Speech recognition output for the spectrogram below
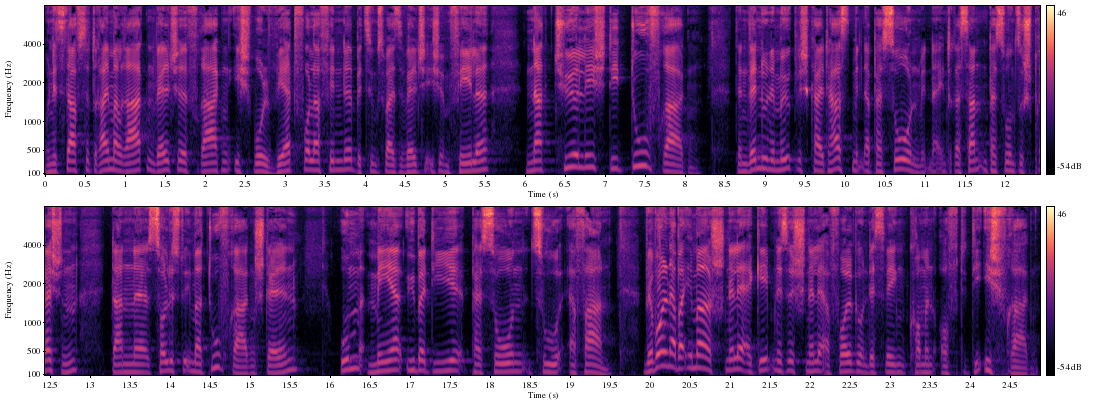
Und jetzt darfst du dreimal raten, welche Fragen ich wohl wertvoller finde, beziehungsweise welche ich empfehle. Natürlich die Du-Fragen. Denn wenn du eine Möglichkeit hast, mit einer Person, mit einer interessanten Person zu sprechen, dann äh, solltest du immer Du-Fragen stellen, um mehr über die Person zu erfahren. Wir wollen aber immer schnelle Ergebnisse, schnelle Erfolge und deswegen kommen oft die Ich-Fragen.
